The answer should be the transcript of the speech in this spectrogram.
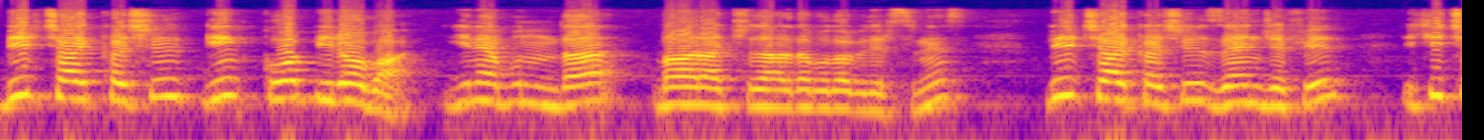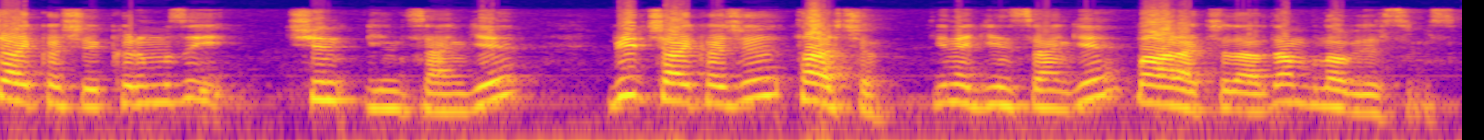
1 çay kaşığı ginkgo biloba. Yine bunu da baharatçılarda bulabilirsiniz. 1 çay kaşığı zencefil, 2 çay kaşığı kırmızı Çin ginsengi, 1 çay kaşığı tarçın. Yine ginsengi baharatçılardan bulabilirsiniz.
